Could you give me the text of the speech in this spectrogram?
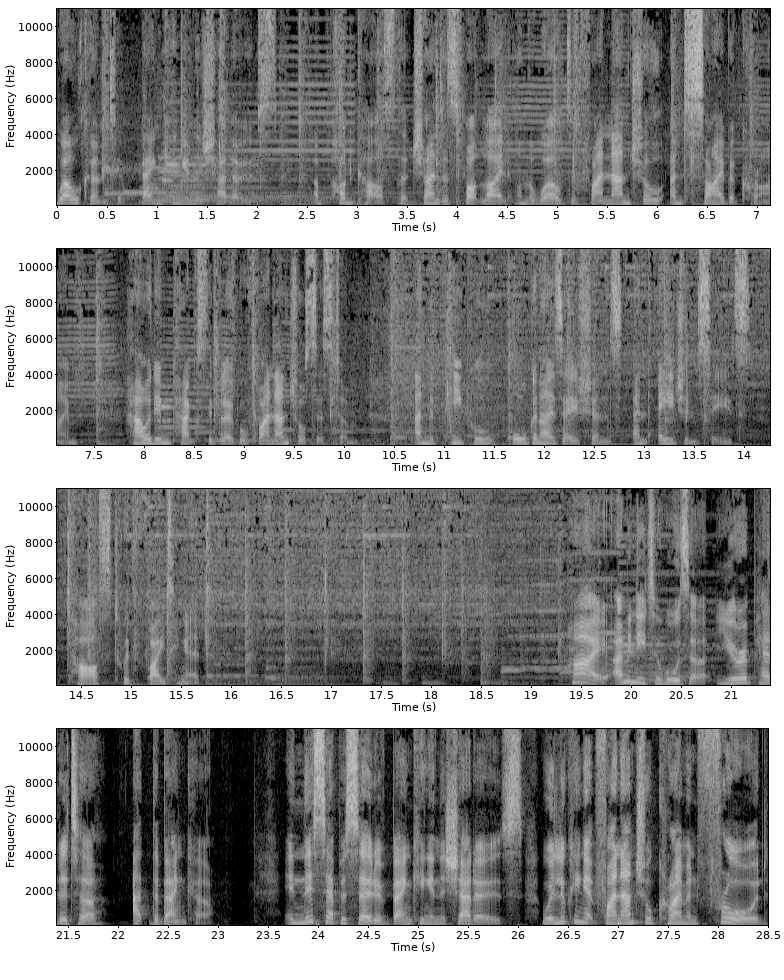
Welcome to Banking in the Shadows, a podcast that shines a spotlight on the worlds of financial and cybercrime, how it impacts the global financial system, and the people, organizations, and agencies tasked with fighting it. Hi, I'm Anita Hawser, Europe editor at The Banker. In this episode of Banking in the Shadows, we're looking at financial crime and fraud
